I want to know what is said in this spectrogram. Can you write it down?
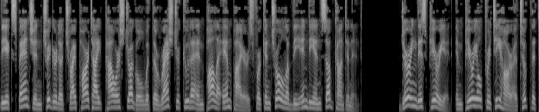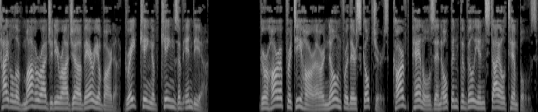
The expansion triggered a tripartite power struggle with the Rashtrakuta and Pala empires for control of the Indian subcontinent. During this period, Imperial Pratihara took the title of Maharajadhiraja of Aryavarta Great King of Kings of India. Gurjara Pratihara are known for their sculptures, carved panels and open pavilion-style temples.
